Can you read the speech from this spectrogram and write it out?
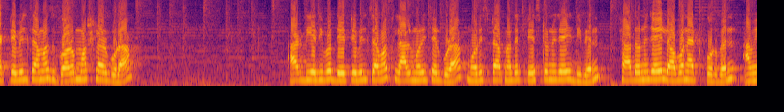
এক টেবিল চামচ গরম মশলার গুঁড়া। আর দিয়ে দিব দেড় টেবিল চামচ লাল মরিচের গুঁড়া। মরিচটা আপনাদের টেস্ট অনুযায়ী দিবেন। স্বাদ অনুযায়ী লবণ অ্যাড করবেন। আমি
